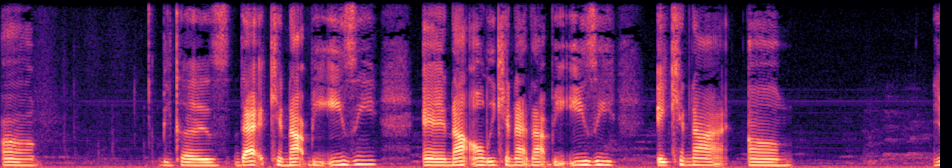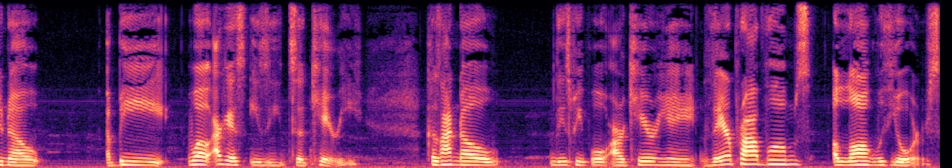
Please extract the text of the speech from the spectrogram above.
Um, because that cannot be easy and not only can that not be easy it cannot um you know, be, well, I guess easy to carry. Because I know these people are carrying their problems along with yours.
